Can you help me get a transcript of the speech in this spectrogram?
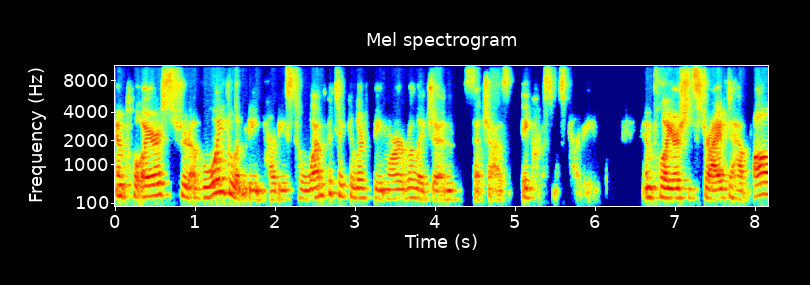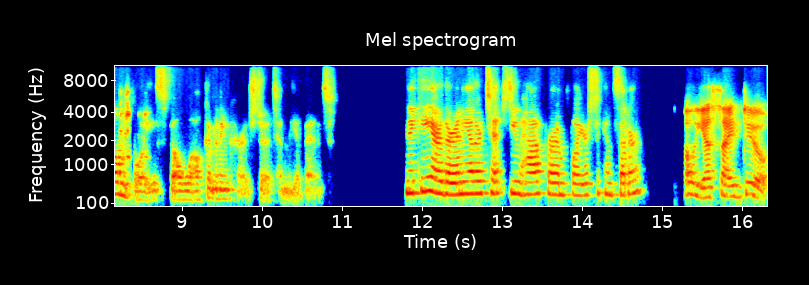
Employers should avoid limiting parties to one particular theme or religion, such as a Christmas party. Employers should strive to have all employees feel welcome and encouraged to attend the event. Nikki, are there any other tips you have for employers to consider? Oh, yes, I do.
